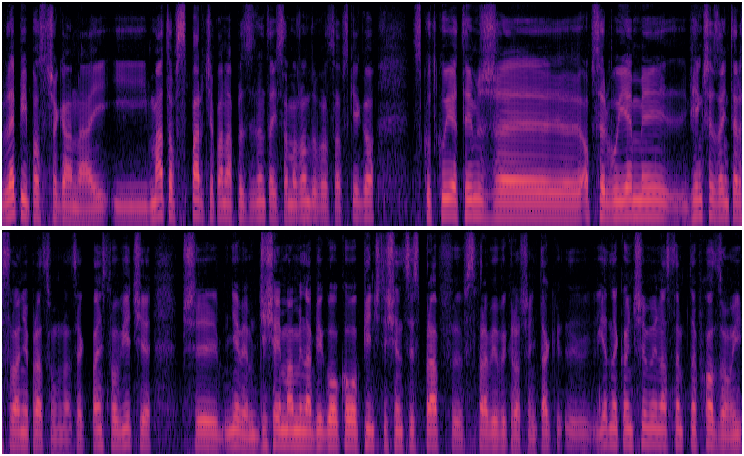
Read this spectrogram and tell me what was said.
lepiej postrzegana i, i ma to wsparcie pana prezydenta i samorządu wrocławskiego, skutkuje tym, że obserwujemy większe zainteresowanie pracą u nas. Jak Państwo wiecie, przy, nie wiem, dzisiaj mamy na biegu około 5 tysięcy spraw w sprawie wykroczeń. Tak, y, jedne kończymy, następne wchodzą i,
